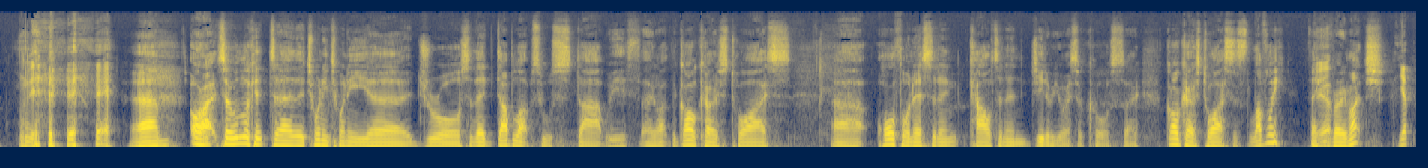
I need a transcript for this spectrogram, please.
um, all right, so we'll look at uh, the 2020 uh, draw. So their double ups will start with they got the Gold Coast twice, uh, Hawthorn, Essendon, Carlton, and GWS, of course. So Gold Coast twice is lovely. Thank you very much. Yep.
